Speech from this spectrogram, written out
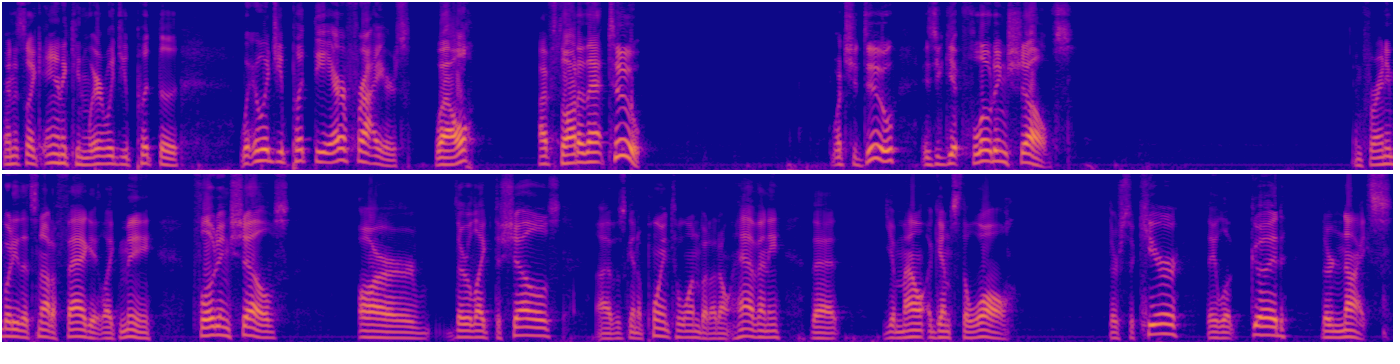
And it's like, Anikin, where would you put the where would you put the air fryers? Well, I've thought of that too. What you do is you get floating shelves. And for anybody that's not a faggot like me, floating shelves are they're like the shelves. I was going to point to one, but I don't have any that you mount against the wall. They're secure, they look good, they're nice.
